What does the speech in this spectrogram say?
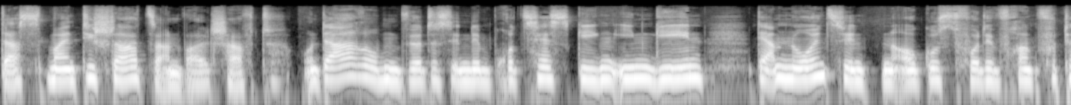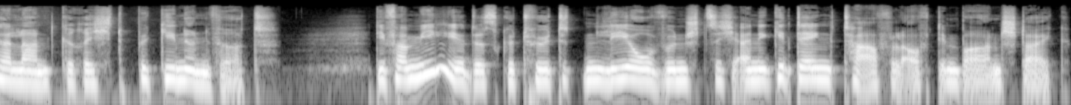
Das meint die Staatsanwaltschaft. Und darum wird es in dem Prozess gegen ihn gehen, der am 19. August vor dem Frankfurter Landgericht beginnen wird. Die Familie des getöteten Leo wünscht sich eine Gedenktafel auf dem Bahnsteig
